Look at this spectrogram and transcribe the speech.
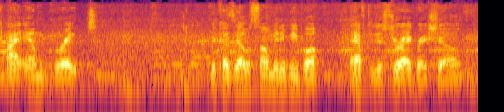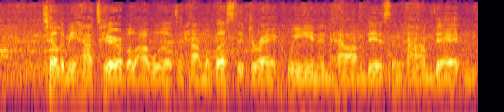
I am great. Because there were so many people after this drag race show telling me how terrible I was and how I'm a busted drag queen and how I'm this and how I'm that and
